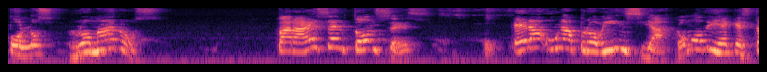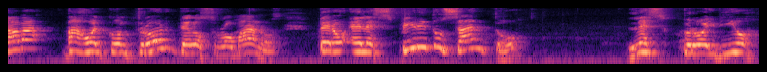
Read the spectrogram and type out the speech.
por los romanos. Para ese entonces era una provincia, como dije, que estaba bajo el control de los romanos. Pero el Espíritu Santo les prohibió.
